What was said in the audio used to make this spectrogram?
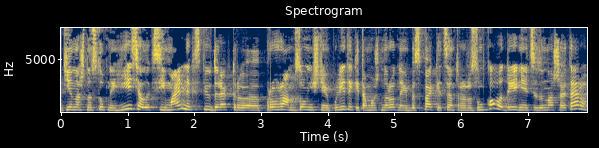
Є наш наступний гість Олексій Мельник, співдиректор е, програм зовнішньої політики та міжнародної безпеки Центру Разумкова. Доєднується до нашого етеру. Е,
